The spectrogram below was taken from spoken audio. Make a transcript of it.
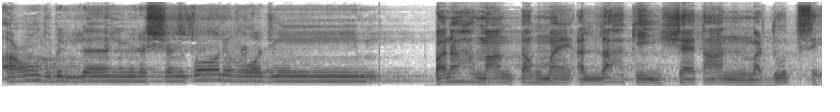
أعوذ بالله من الشيطان الرجيم پناہ مانگتا ہوں میں اللہ کی شیطان مردود سے۔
